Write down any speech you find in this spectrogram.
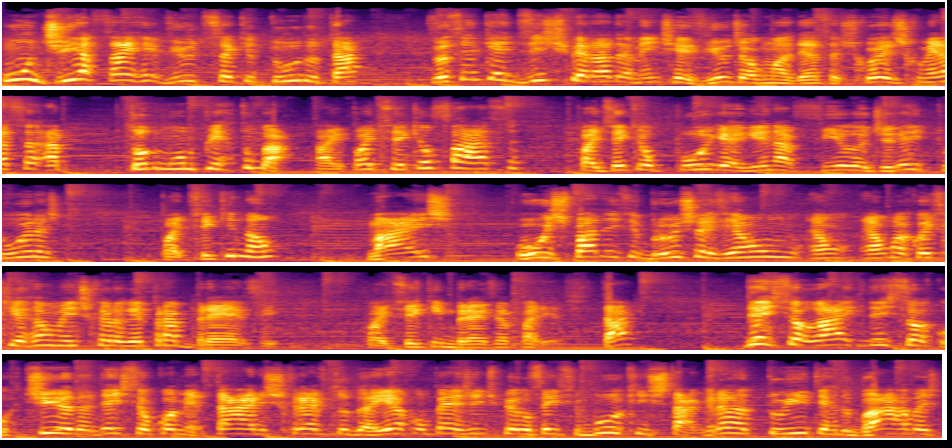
Um dia sai review disso aqui tudo, tá? Se você quer desesperadamente review de alguma dessas coisas, começa a todo mundo perturbar. Aí pode ser que eu faça, pode ser que eu pule ali na fila de leituras, pode ser que não. Mas o Espadas e Bruxas é, um, é, um, é uma coisa que eu realmente quero ler para breve. Pode ser que em breve apareça, tá? Deixe seu like, deixe sua curtida, deixe seu comentário, escreve tudo aí, acompanha a gente pelo Facebook, Instagram, Twitter do Barbas,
